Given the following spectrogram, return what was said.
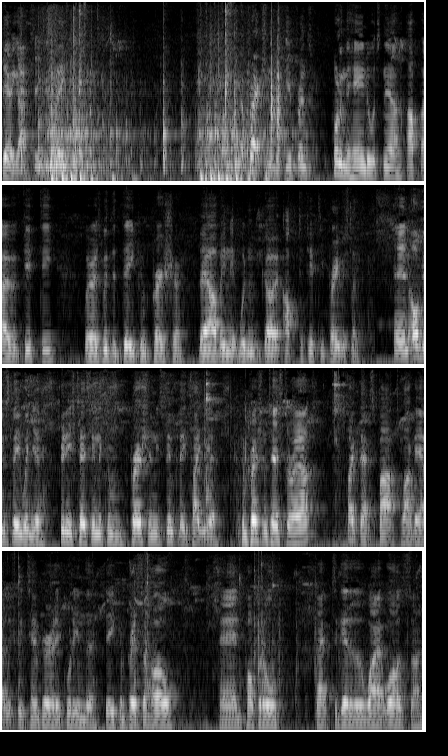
there we go. So you can see a fraction of the difference. Pulling the handle it's now up over 50 whereas with the decompressor valve in it wouldn't go up to 50 previously. And obviously when you finish testing the compression you simply take your compression tester out take that spark plug out which we've temporarily put in the decompressor hole and pop it all back together the way it was so.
